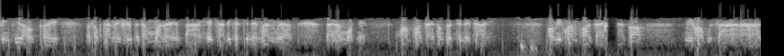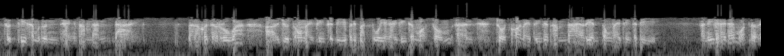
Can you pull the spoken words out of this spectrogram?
สิ่งที่เราเคยประสบการณ์ในชีวิตประจำวันอะไรต่างๆเหตุการณ์ที่เกิดขึ้นในบ้านเมืองได้ทั้งหมดเนี่ย ความพอใจต้องเกิดขึ้นในใจเจ้าค่ะพอมีความพอใจแล้วก็มีความอุตสาหะหาจุดที่สมดุลแห่งธรรมนั้นได้แต่เราก็จะรู้ว่าเอออยู่ตรงไหนถึงจะดีปฏิบัติตัวยังไงถึงจะเหมาะสม อ่านโจทย์ข้อไหนถึงจะทำได้เรียนตรงไหนถึงจะดี อันนี้ใช้ได้หมดเลย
